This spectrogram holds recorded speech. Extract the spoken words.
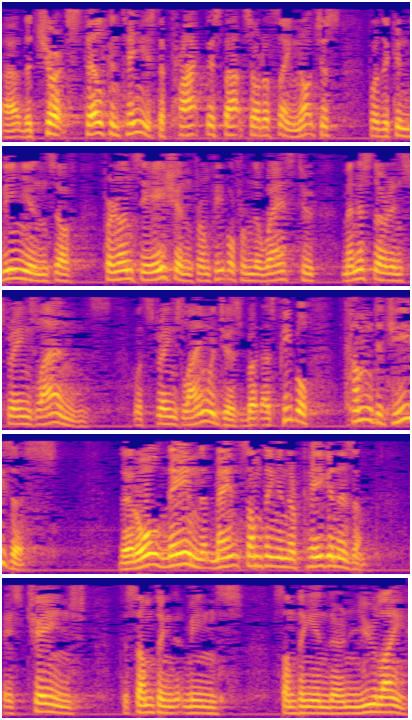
uh, the church still continues to practice that sort of thing, not just for the convenience of pronunciation from people from the West who minister in strange lands with strange languages, but as people come to Jesus, their old name that meant something in their paganism is changed to something that means something in their new life.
